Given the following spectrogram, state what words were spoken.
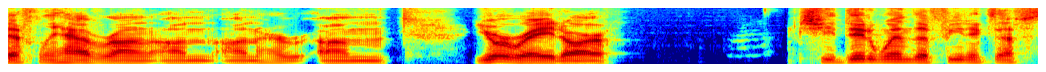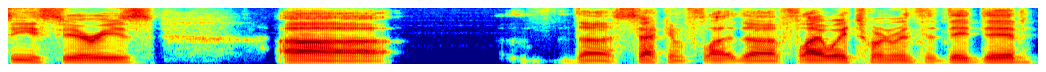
definitely have her on on on her um your radar. She did win the Phoenix FC series. Uh the second fly the flyweight tournament that they did,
